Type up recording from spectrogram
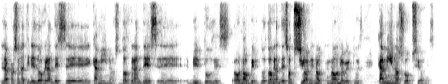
la persona tiene dos grandes eh, caminos, dos grandes eh, virtudes, o no virtudes, dos grandes opciones, no, no, no virtudes, caminos u opciones.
